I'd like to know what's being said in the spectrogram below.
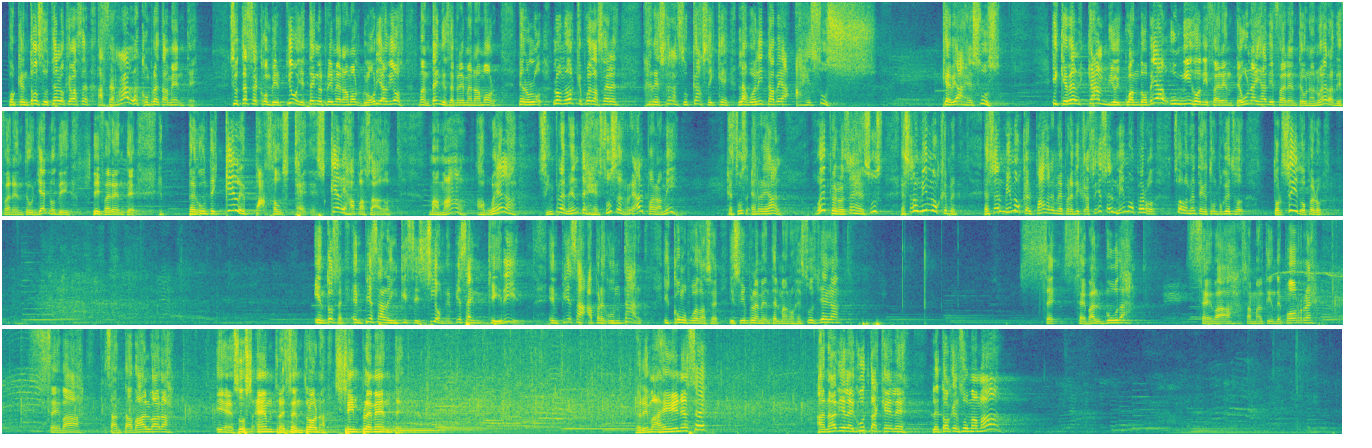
Porque entonces usted lo que va a hacer es cerrarla completamente. Si usted se convirtió y está en el primer amor, gloria a Dios, mantenga ese primer amor. Pero lo, mejor que puede hacer es regresar a su casa y que la abuelita vea a Jesús que vea a Jesús y que vea el cambio. Y cuando vea un hijo diferente, una hija diferente, una nuera diferente, un yerno diferente, pregunte, ¿qué le pasa a ustedes? ¿Qué les ha pasado? Mamá, abuela, simplemente Jesús es real para mí. Jesús es real. Oye, pero ese Jesús es el mismo que es el mismo que el Padre me predica. Sí, es el mismo, pero solamente que está un poquito torcido, pero Y entonces empieza la inquisición, empieza a inquirir, empieza a preguntar, ¿y cómo puedo hacer? Y simplemente, hermano, Jesús llega, se, va el Buda, se va San Martín de Porres, se va Santa Bárbara, y Jesús entra y se entrona, simplemente. Pero imagínese, a nadie le gusta que le, le toquen su mamá.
